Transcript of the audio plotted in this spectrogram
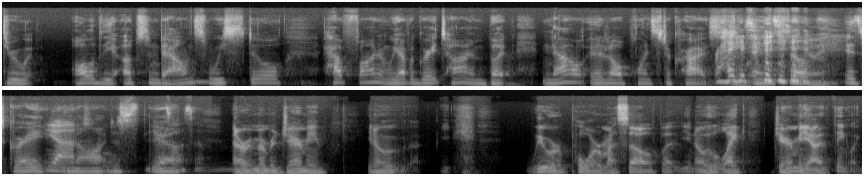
through all of the ups and downs, mm-hmm. we still have fun and we have a great time. But now it all points to Christ, Right. And so it's great. Yeah. You know, I just yeah. that's awesome. And I remember Jeremy, you know, we were poor myself, but you know, like Jeremy, I think like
